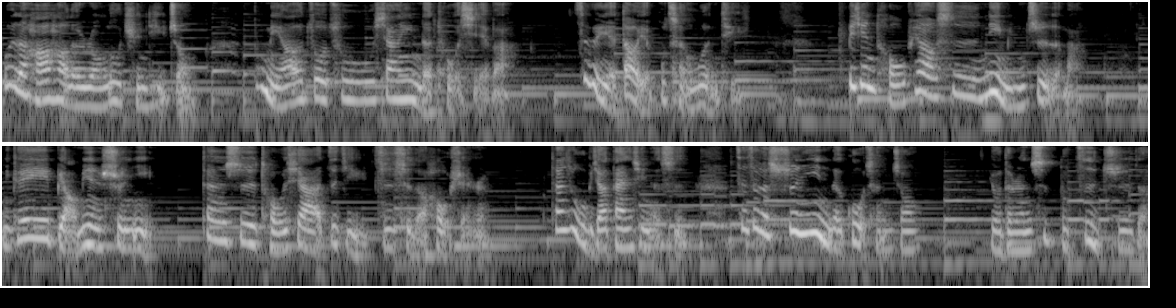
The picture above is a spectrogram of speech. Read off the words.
为了好好的融入群体中，你要做出相应的妥协吧。这个也倒也不成问题。毕竟投票是匿名制的嘛，你可以表面顺应，但是投下自己支持的候选人。但是我比较担心的是，在这个顺应的过程中，有的人是不自知的，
